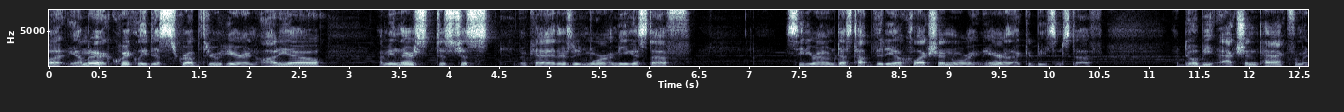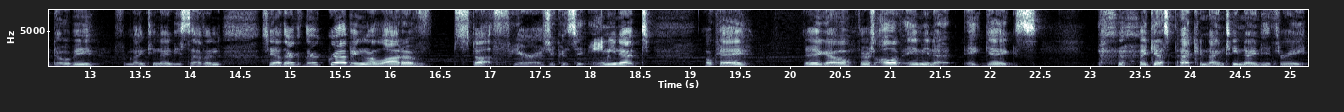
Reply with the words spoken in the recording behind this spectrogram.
But yeah, I'm going to quickly just scrub through here in audio. I mean, there's just, just okay, there's more Amiga stuff. CD-ROM desktop video collection. Well, right in here, that could be some stuff. Adobe Action Pack from Adobe from 1997. So yeah, they're, they're grabbing a lot of stuff here, as you can see. AmiNet, okay, there you go. There's all of AmiNet, 8 gigs, I guess back in 1993.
